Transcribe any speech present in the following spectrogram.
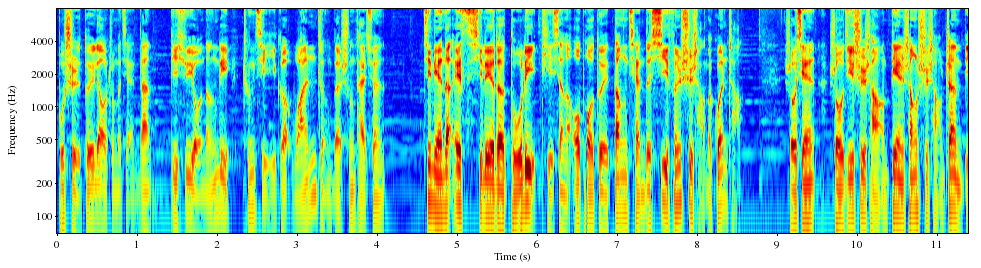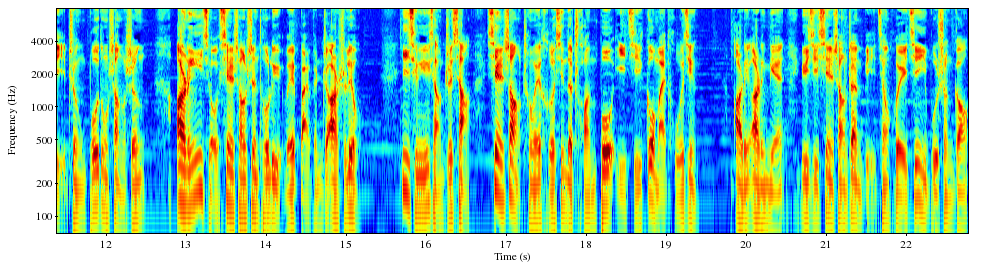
不是堆料这么简单，必须有能力撑起一个完整的生态圈。今年的 S 系列的独立体现了 OPPO 对当前的细分市场的观察。首先，手机市场电商市场占比正波动上升，二零一九线上渗透率为百分之二十六。疫情影响之下，线上成为核心的传播以及购买途径。二零二零年预计线上占比将会进一步升高。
